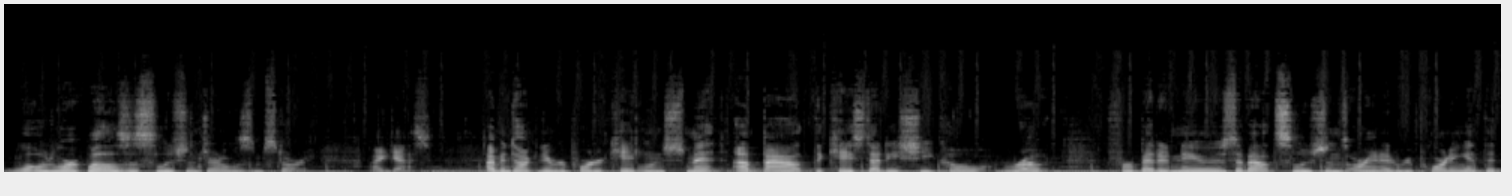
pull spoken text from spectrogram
what would work well as a solution journalism story. I guess. I've been talking to reporter Caitlin Schmidt about the case study she co wrote for Better News about solutions oriented reporting at the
